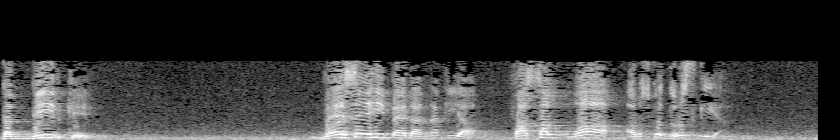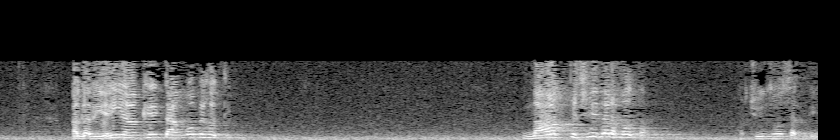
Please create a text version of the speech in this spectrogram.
تدبیر کے ویسے ہی پیدا نہ کیا فسوا اور اس کو درست کیا۔ اگر یہی آنکھیں ٹانگوں میں ہوتی، ناک پچھلی طرف ہوتا، اور چیز ہو سکتی۔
